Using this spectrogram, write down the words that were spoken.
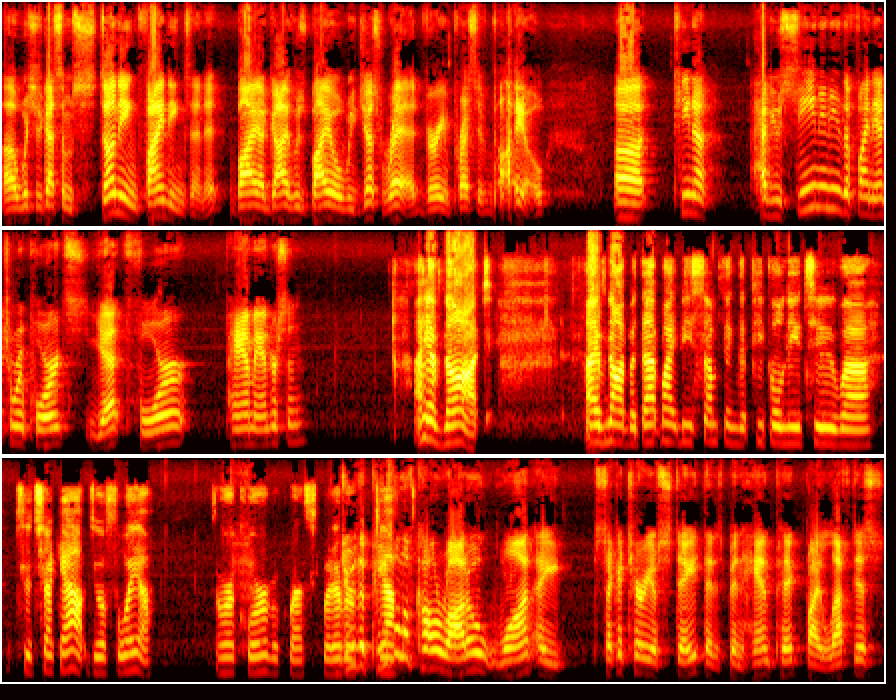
uh, which has got some stunning findings in it by a guy whose bio we just read. Very impressive bio. Uh, Tina, have you seen any of the financial reports yet for Pam Anderson? I have not. I have not, but that might be something that people need to uh, to check out. Do a FOIA or a CORA request, whatever. Do the Yeah. people of Colorado want a Secretary of State that has been handpicked by leftists?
